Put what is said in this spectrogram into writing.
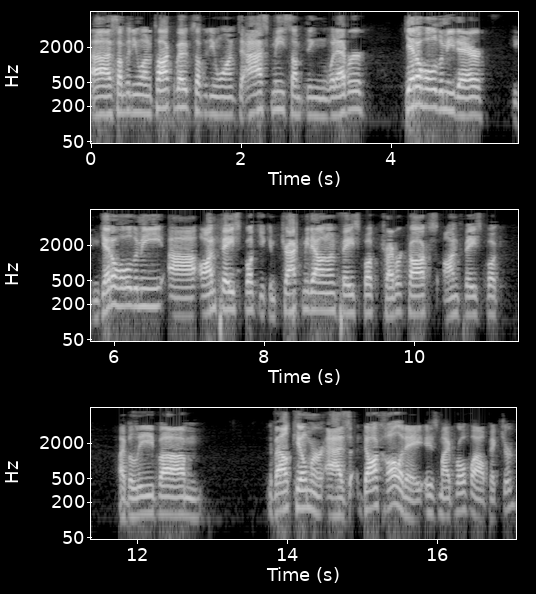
uh, something you want to talk about, something you want to ask me, something whatever, get a hold of me there. You can get a hold of me uh, on Facebook. You can track me down on Facebook, Trevor Cox on Facebook. I believe um, Val Kilmer as Doc Holliday is my profile picture.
